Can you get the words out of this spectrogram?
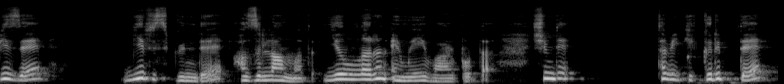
bize bir günde hazırlanmadı. Yılların emeği var burada. Şimdi tabii ki grip de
